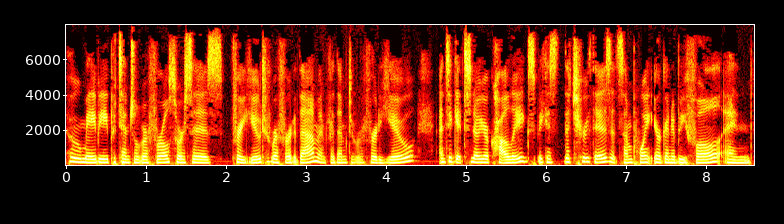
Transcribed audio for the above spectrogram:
who may be potential referral sources for you to refer to them and for them to refer to you and to get to know your colleagues because the truth is at some point you're going to be full and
